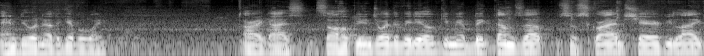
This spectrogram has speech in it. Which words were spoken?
and do another giveaway. Alright guys. So i hope you enjoyed the video. Give me a big thumbs up. Subscribe share if you like.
